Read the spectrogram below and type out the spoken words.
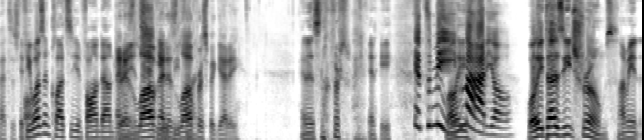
That's his If fault. he wasn't klutzy and falling down and drains, his love and his love fine. for spaghetti. and his love for spaghetti. It's me, Well, he- Mario. Well, he does eat shrooms. I mean,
